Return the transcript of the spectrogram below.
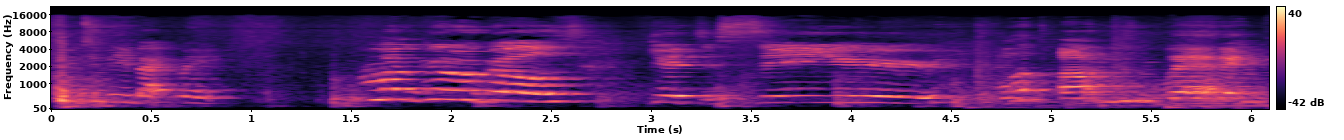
Good to be back, mate. My Googles! Good to see you! What are you wearing?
